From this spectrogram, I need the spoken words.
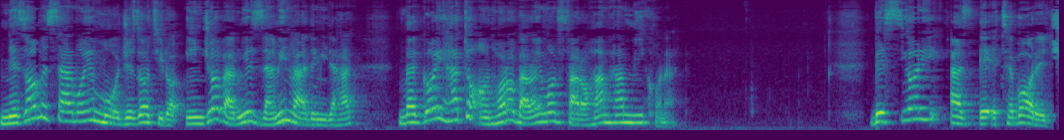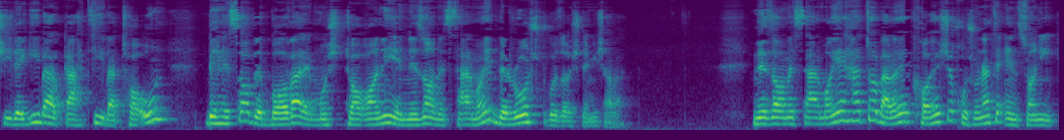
نظام سرمایه معجزاتی را اینجا بر روی زمین وعده می‌دهد و گاهی حتی آنها را برایمان فراهم هم می کند. بسیاری از اعتبار چیرگی بر قحطی و تاون به حساب باور مشتاقانه نظام سرمایه به رشد گذاشته می شود. نظام سرمایه حتی برای کاهش خشونت انسانی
